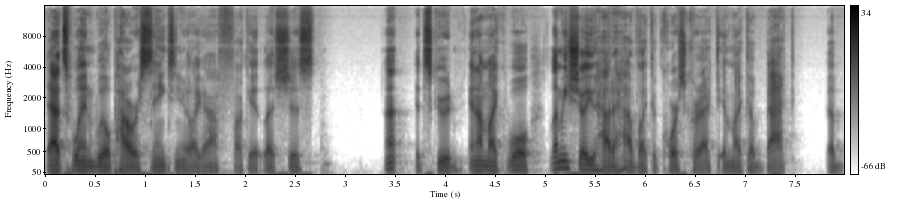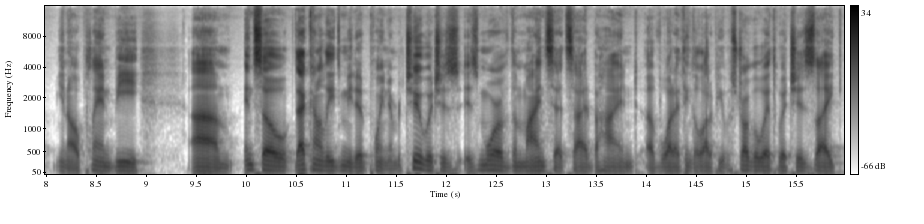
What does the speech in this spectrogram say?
that's when willpower sinks and you're like, ah, fuck it, let's just, eh, it's screwed. And I'm like, well, let me show you how to have like a course correct and like a back, a, you know, a plan B. Um, and so that kind of leads me to point number two, which is is more of the mindset side behind of what I think a lot of people struggle with, which is like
